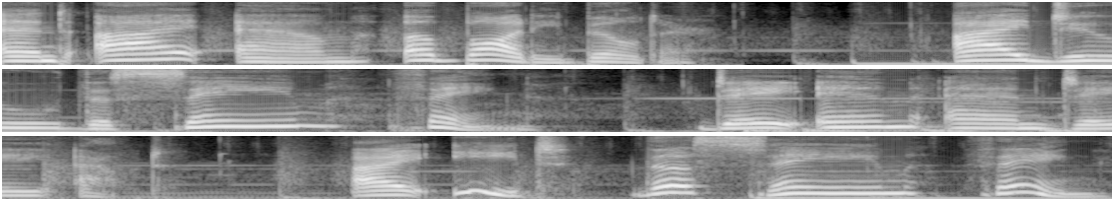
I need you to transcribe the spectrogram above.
and I am a bodybuilder. I do the same thing day in and day out. I eat the same thing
